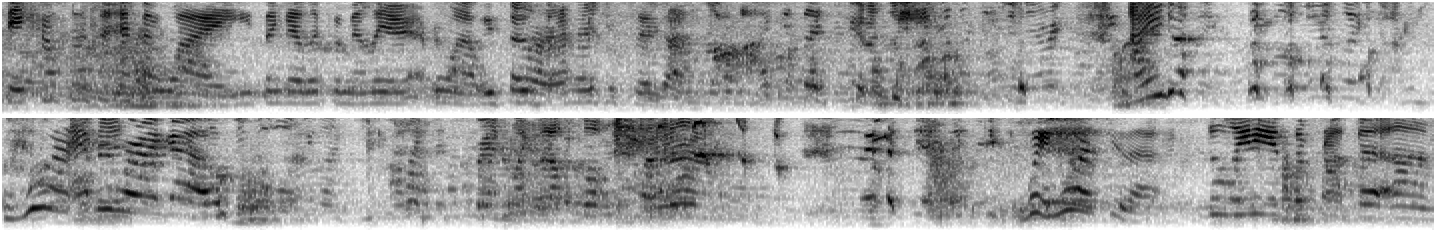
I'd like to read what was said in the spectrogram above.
Steakhouse last night? I said, Why? You think I look familiar? Everyone always says that. I heard you say that. I did that too. And I'm like, I want like a generic thing. I know. Always like, I- Who are everywhere I go? People will be like, you look like this friend. I'm like, I'll look uh, Wait, who asked you that? The lady at the front, the um,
